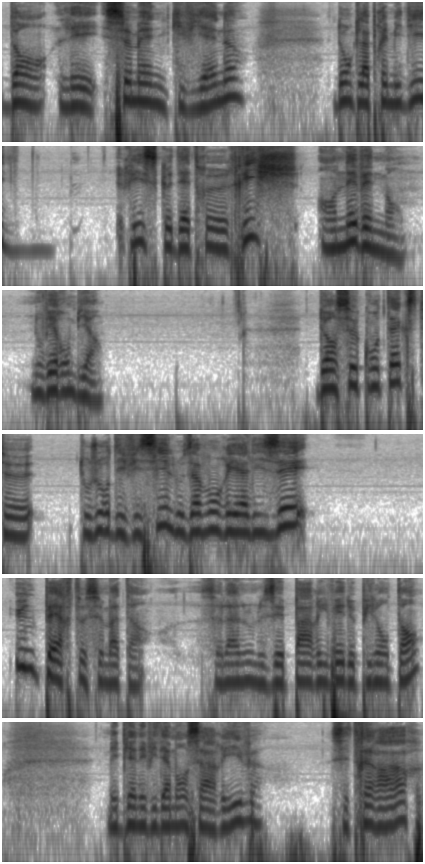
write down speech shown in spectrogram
dans les semaines qui viennent. Donc l'après-midi risque d'être riche en événements. Nous verrons bien. Dans ce contexte toujours difficile, nous avons réalisé une perte ce matin. Cela ne nous est pas arrivé depuis longtemps, mais bien évidemment ça arrive. C'est très rare.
